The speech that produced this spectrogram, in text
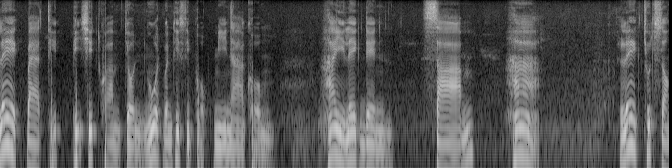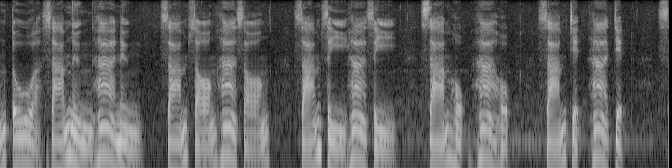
เลขแปดทิศพิชิตความจนงวดวันที่ 16 มีนาคม ให้เลขเด่นสามห้าเลขชุดสองตัวสามหนึ่งห้าหนึ่ง สามสี่ห้าสี่สามหกห้าหกสามเจ็ดห้าเจ็ดส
